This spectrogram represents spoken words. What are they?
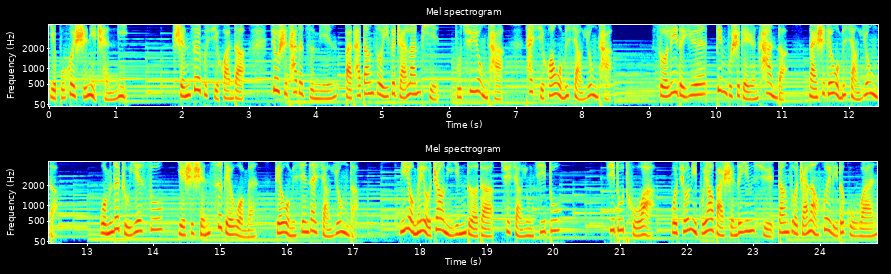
也不会使你沉溺。神最不喜欢的就是他的子民把它当做一个展览品，不去用它。他喜欢我们享用它。所立的约并不是给人看的，乃是给我们享用的。我们的主耶稣也是神赐给我们，给我们现在享用的。你有没有照你应得的去享用基督？基督徒啊，我求你不要把神的应许当做展览会里的古玩，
